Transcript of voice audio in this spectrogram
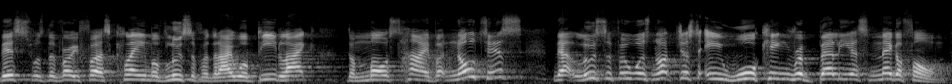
This was the very first claim of Lucifer that I will be like the Most High. But notice that Lucifer was not just a walking rebellious megaphone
